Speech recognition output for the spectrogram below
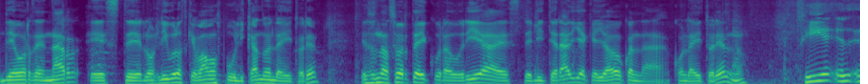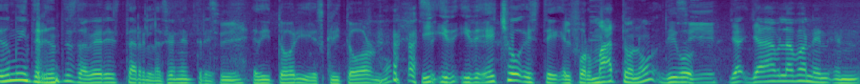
De ordenar este, los libros que vamos publicando en la editorial. Es una suerte de curaduría este, literaria que yo hago con la, con la editorial, ¿no? Sí, es, muy interesante saber esta relación entre editor y escritor, ¿no? Y, de hecho, este, el formato, ¿no? Digo, ya, ya hablaban en,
